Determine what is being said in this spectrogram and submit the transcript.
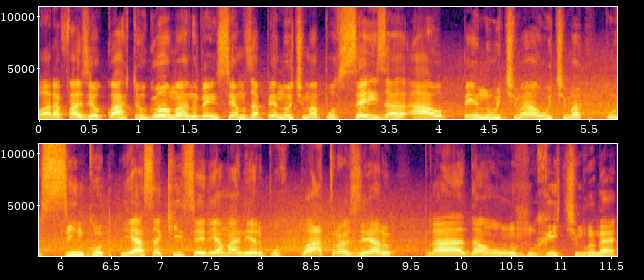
Bora fazer o quarto gol, mano. Vencemos a penúltima por 6, a, a penúltima, a última por 5. E essa aqui seria maneiro por 4 a 0 pra dar um ritmo, né?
